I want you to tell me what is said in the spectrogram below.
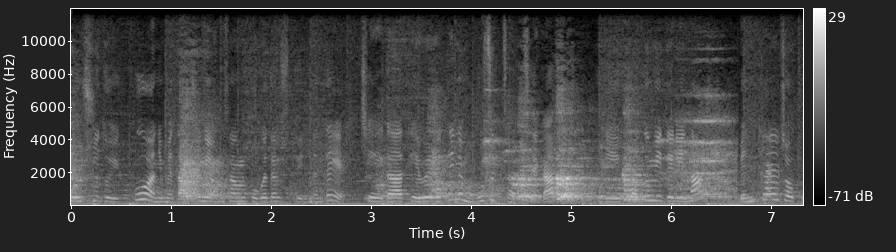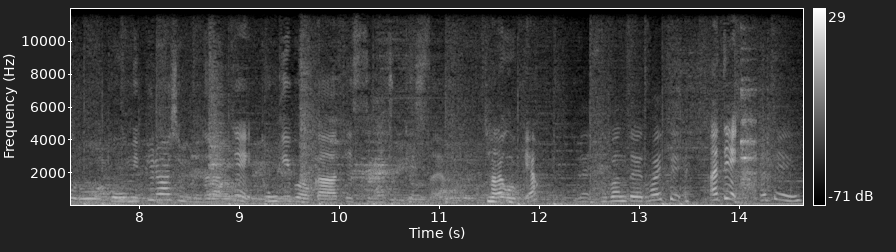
볼 수도 있고 아니면 나중에 영상을 보게 될 수도 있는데 제가 대회를 뛰는 모습 자체가 우리 버금이들이나 멘탈적으로 도움이 필요하신 분들한테 동기부여가 됐으면 좋겠어요. 잘하고 올게요. 네, 이번 대회도 화이팅! 화이팅! 화이팅!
